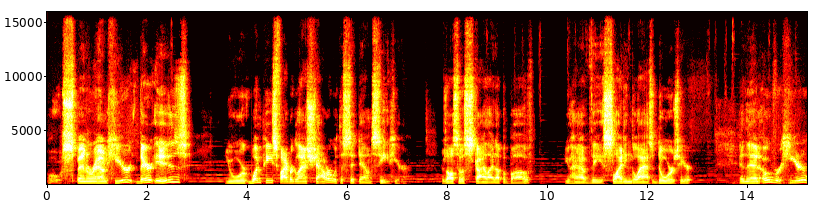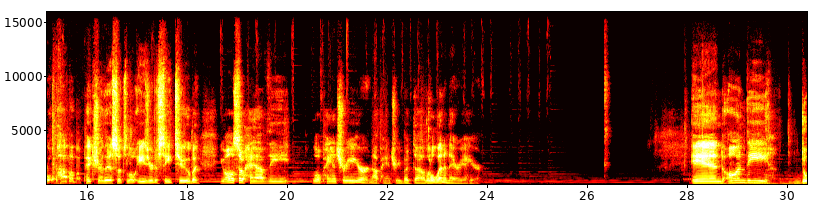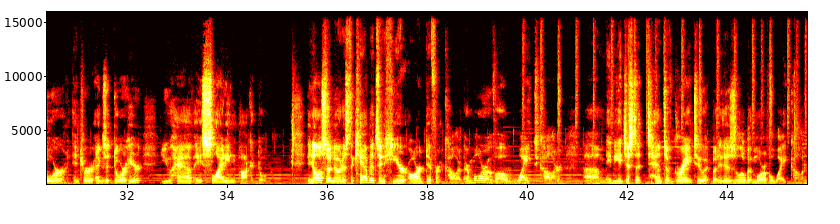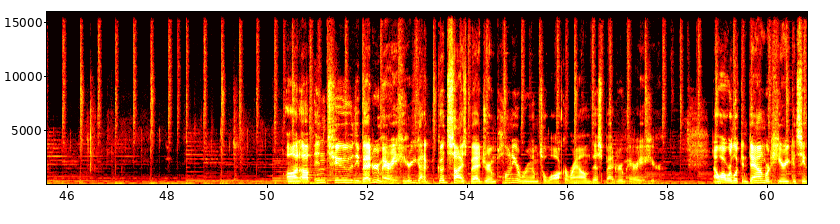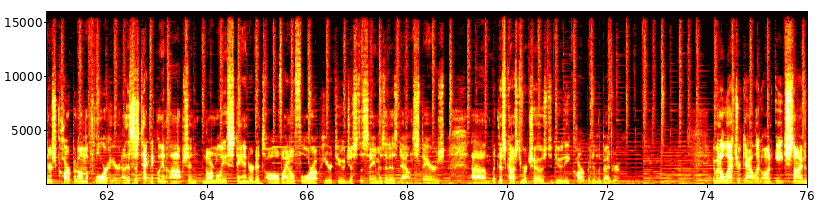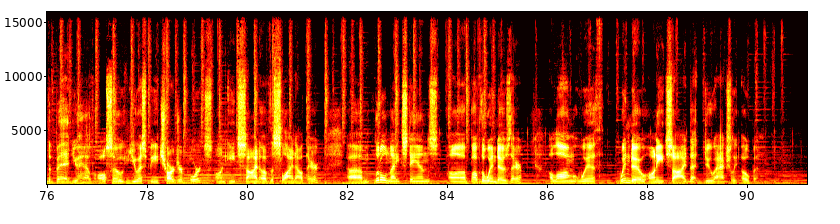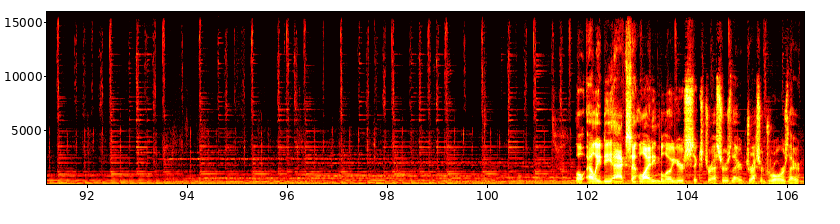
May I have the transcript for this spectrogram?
Oh, spin around here. There is your one-piece fiberglass shower with the sit-down seat here. There's also a skylight up above. You have the sliding glass doors here. And then over here, we'll pop up a picture of this so it's a little easier to see too, but you also have the little pantry, or not pantry, but a uh, little linen area here. And on the door, enter exit door here, you have a sliding pocket door. And you'll also notice the cabinets in here are different color. They're more of a white color. Um, maybe just a tint of gray to it, but it is a little bit more of a white color. On up into the bedroom area here, you got a good sized bedroom, plenty of room to walk around this bedroom area here. Now while we're looking downward here, you can see there's carpet on the floor here. Now this is technically an option. Normally standard, it's all vinyl floor up here too, just the same as it is downstairs. Um, but this customer chose to do the carpet in the bedroom. You have an electric outlet on each side of the bed. You have also USB charger ports on each side of the slide out there. Um, little nightstands uh, above the windows there, along with window on each side that do actually open. Little LED accent lighting below your six dressers there, dresser drawers there.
